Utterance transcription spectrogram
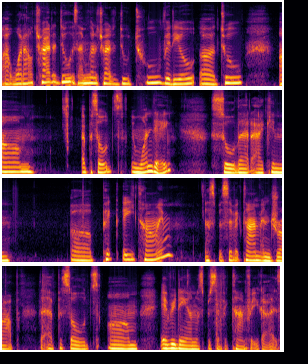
uh, what I'll try to do is I'm going to try to do two video uh two um episodes in one day so that I can uh pick a time a specific time and drop the episodes um every day on a specific time for you guys.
